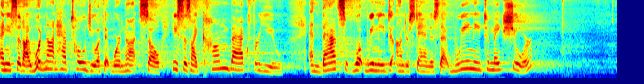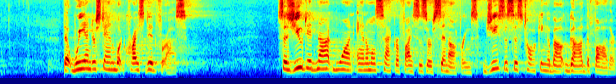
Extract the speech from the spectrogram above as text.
And he said, I would not have told you if it were not so. He says, I come back for you. And that's what we need to understand is that we need to make sure that we understand what Christ did for us. Says, You did not want animal sacrifices or sin offerings. Jesus is talking about God the Father,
